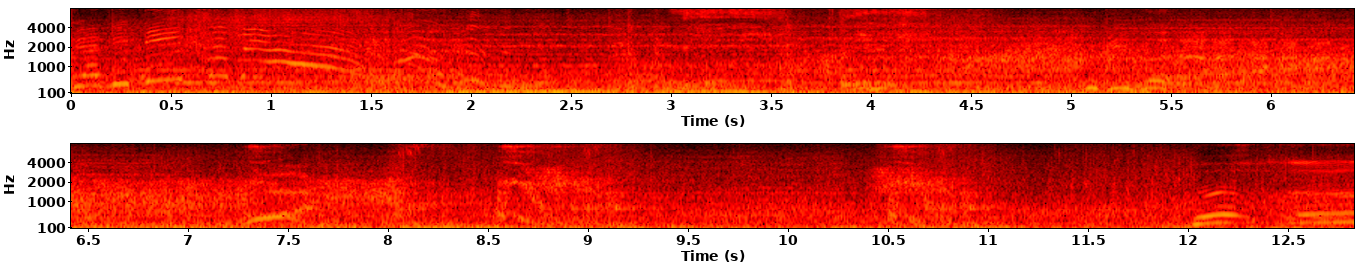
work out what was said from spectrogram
Gravity Fang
